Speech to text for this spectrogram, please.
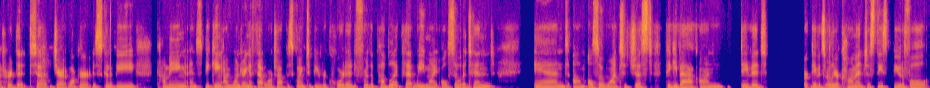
I've heard that uh, Jarrett Walker is going to be coming and speaking. I'm wondering if that workshop is going to be recorded for the public that we might also attend and um, also want to just piggyback on David or David's earlier comment, just these beautiful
